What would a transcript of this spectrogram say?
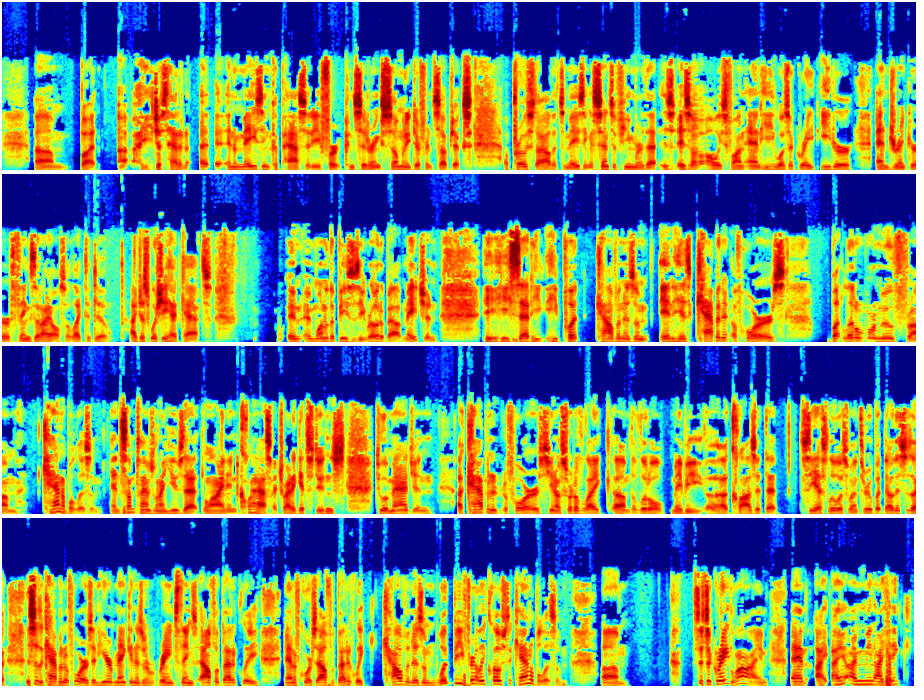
Um, but uh, he just had an, a, an amazing capacity for considering so many different subjects, a prose style that's amazing, a sense of humor that is, is always fun, and he was a great eater and drinker, things that I also like to do. I just wish he had cats. In, in one of the pieces he wrote about Machen, he, he said he, he put Calvinism in his cabinet of horrors, but little removed from cannibalism. And sometimes when I use that line in class, I try to get students to imagine a cabinet of horrors, you know, sort of like um, the little maybe uh, closet that C.S. Lewis went through, but no, this is a this is a cabinet of horrors, and here Mencken has arranged things alphabetically, and of course, alphabetically, Calvinism would be fairly close to cannibalism. Um, it's a great line, and I, I, I mean, I think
